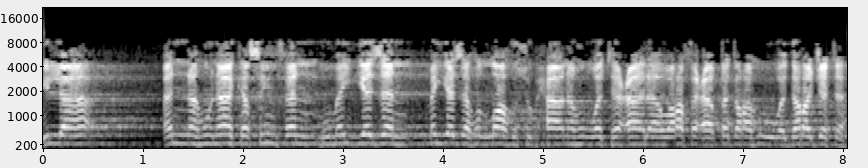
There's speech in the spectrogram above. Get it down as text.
إلا أن هناك صنفا مميزا ميزه الله سبحانه وتعالى ورفع قدره ودرجته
